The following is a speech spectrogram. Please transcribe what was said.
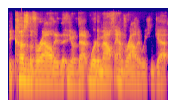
because of the virality that you know that word of mouth and virality we can get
